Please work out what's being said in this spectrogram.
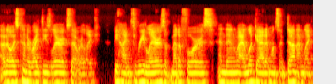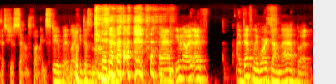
I would always kind of write these lyrics that were like behind three layers of metaphors. And then when I look at it once I'm done, I'm like, this just sounds fucking stupid. Like it doesn't make sense. and you know, I, I've I've definitely worked on that, but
